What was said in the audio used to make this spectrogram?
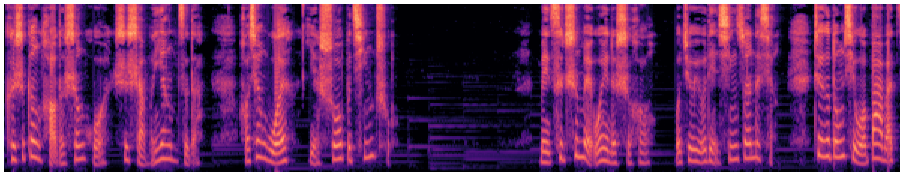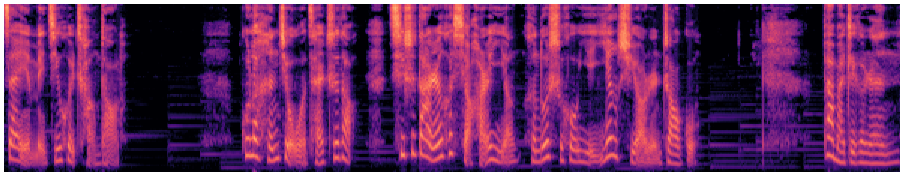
可是，更好的生活是什么样子的？好像我也说不清楚。每次吃美味的时候，我就有点心酸的想：这个东西我爸爸再也没机会尝到了。过了很久，我才知道，其实大人和小孩一样，很多时候也一样需要人照顾。爸爸这个人，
